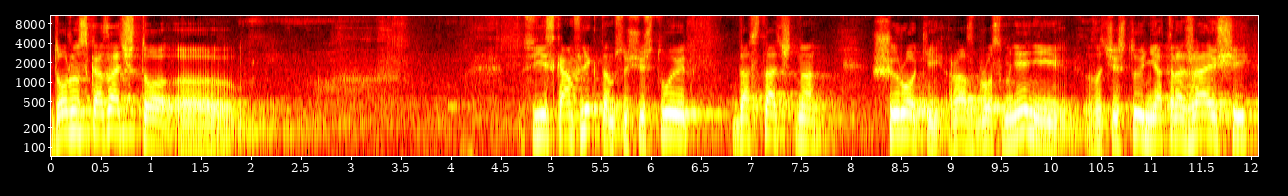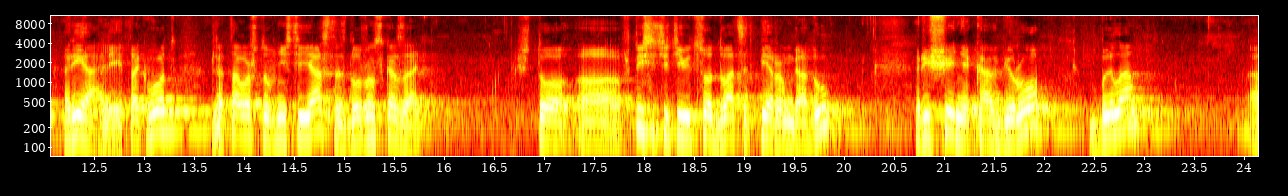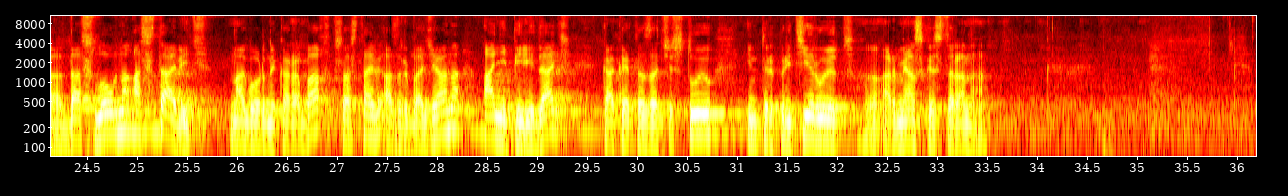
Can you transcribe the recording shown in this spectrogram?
Должен сказать, что э, в связи с конфликтом существует достаточно широкий разброс мнений, зачастую не отражающий реалии. Так вот, для того, чтобы внести ясность, должен сказать, что э, в 1921 году решение Кавбюро было э, дословно оставить Нагорный Карабах в составе Азербайджана, а не передать, как это зачастую интерпретирует э, армянская сторона.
